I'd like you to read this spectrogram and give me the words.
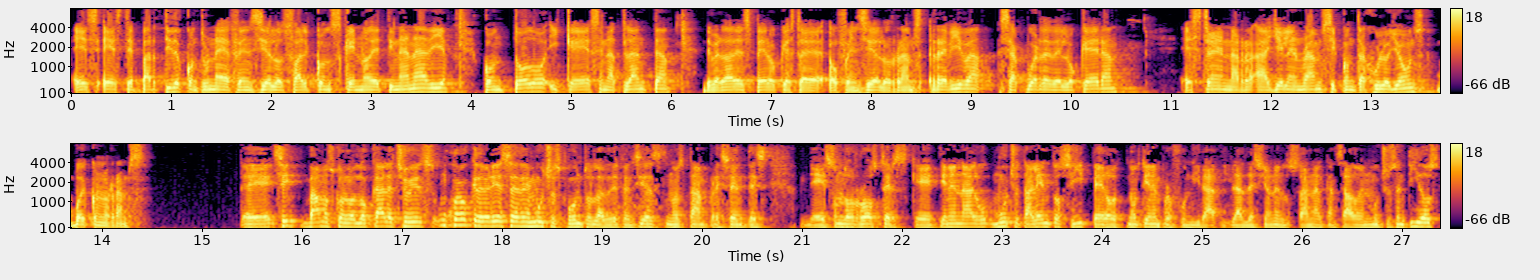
es este partido contra una defensiva de los Falcons que no detiene a nadie, con todo y que es en Atlanta. De verdad espero que esta ofensiva de los Rams reviva, se acuerde de lo que era. Estrenen a, a Jalen Ramsey contra Julio Jones. Voy con los Rams. Eh, sí, vamos con los locales, Chuy. Es un juego que debería ser de muchos puntos. Las defensivas no están presentes. Eh, son dos rosters que tienen algo, mucho talento, sí, pero no tienen profundidad. Y las lesiones los han alcanzado en muchos sentidos.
